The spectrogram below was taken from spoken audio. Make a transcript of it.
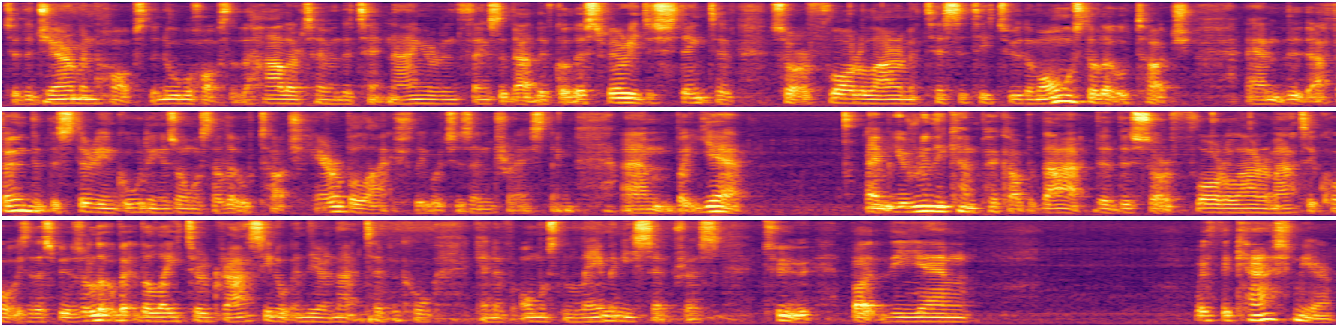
to the German hops, the noble hops, like the Hallertau, the Tettnanger and things like that. They've got this very distinctive sort of floral aromaticity to them, almost a little touch. Um, the, I found that the Styrian Golding is almost a little touch herbal actually, which is interesting. Um, but yeah, um, you really can pick up that, the, the sort of floral aromatic qualities of this beer. There's a little bit of the lighter grassy note in there and that typical kind of almost lemony citrus too. But the um, with the cashmere,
